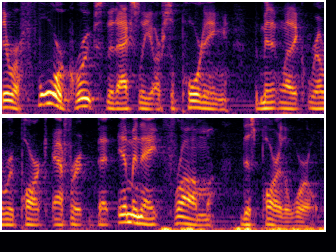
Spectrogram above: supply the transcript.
there are four groups that actually are supporting the Mid Atlantic Railroad Park effort that emanate from this part of the world.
